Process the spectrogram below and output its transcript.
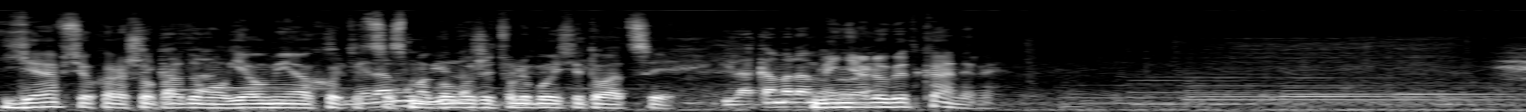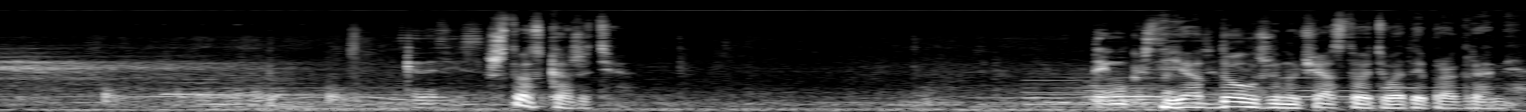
Я все хорошо продумал. Я умею охотиться, смогу выжить в любой ситуации. Меня любят камеры. Что скажете? Я должен участвовать в этой программе.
